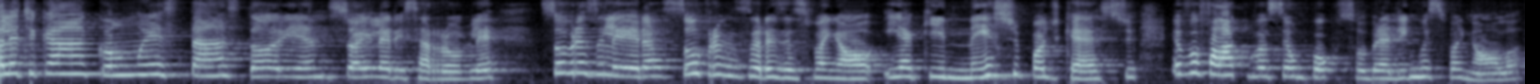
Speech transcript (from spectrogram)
Hola chica, ¿cómo estás? ¿Todo bien? Soy Larissa Roble, sou brasileira, sou professora de espanhol e aqui neste podcast eu vou falar com você um pouco sobre a língua espanhola.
